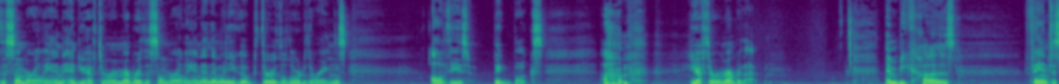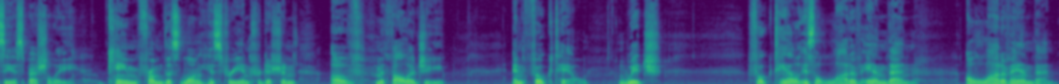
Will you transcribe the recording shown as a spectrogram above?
the Silmarillion and you have to remember the Silmarillion. And then when you go through the Lord of the Rings, all of these big books, um, you have to remember that. And because fantasy, especially, came from this long history and tradition of mythology and folktale, which folktale is a lot of and then a lot of and then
